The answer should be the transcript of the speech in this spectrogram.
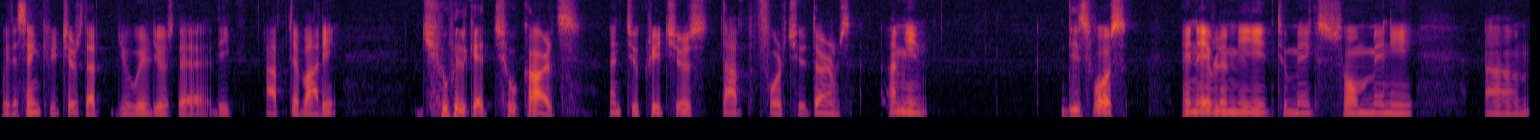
with the same creatures that you will use the dig up the body, you will get two cards and two creatures tap for two turns. I mean, this was enabling me to make so many um,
